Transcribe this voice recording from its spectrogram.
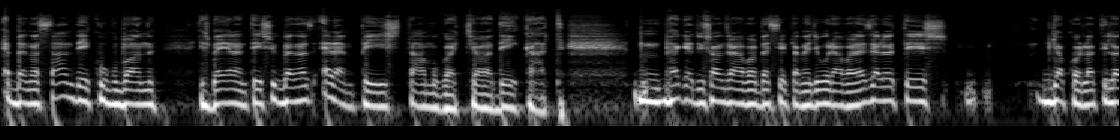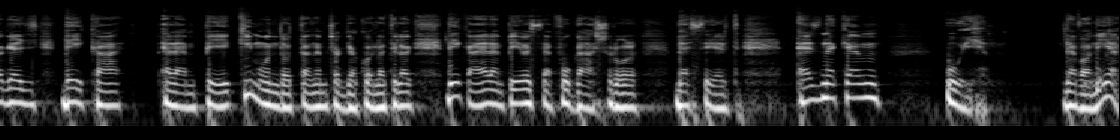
ebben a szándékukban és bejelentésükben az LMP is támogatja a DK-t. Hegedűs Andrával beszéltem egy órával ezelőtt, és gyakorlatilag egy DK LMP, kimondottan, nem csak gyakorlatilag, DK-LMP összefogásról beszélt. Ez nekem új. De van ilyen?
